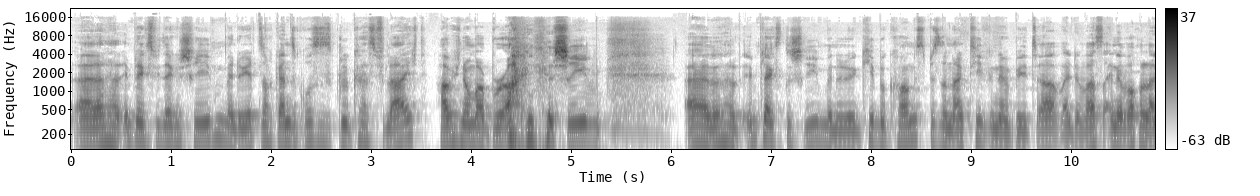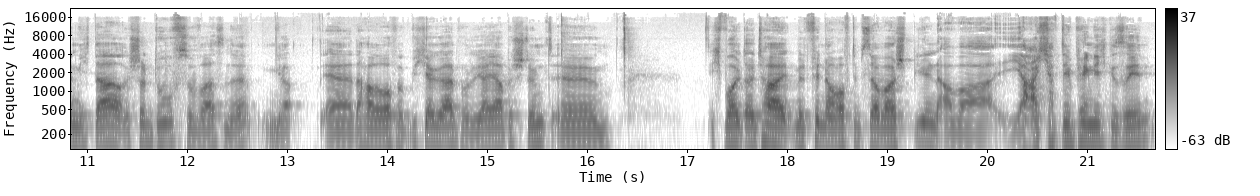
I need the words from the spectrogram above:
Äh, dann hat Implex wieder geschrieben, wenn du jetzt noch ganz großes Glück hast, vielleicht. Habe ich nochmal bra geschrieben. Äh, dann hat Implex geschrieben, wenn du den Key bekommst, bist du dann aktiv in der Beta, weil du warst eine Woche lang nicht da, schon doof sowas, ne? Ja, äh, darauf habe ich ja geantwortet, ja, ja, bestimmt. Ähm, ich wollte heute halt mit Finn auch auf dem Server spielen, aber ja, ich habe den Ping nicht gesehen.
